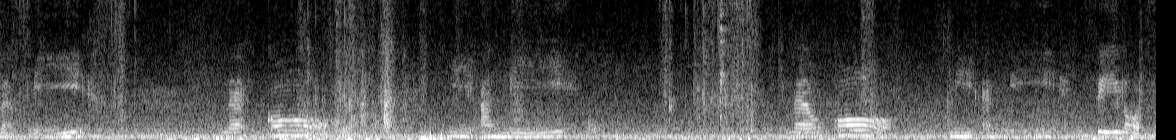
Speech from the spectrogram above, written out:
แบบนี้ และก็มีอันนี้ แล้วก็มีอันนี้ฟรีหลอดไฟ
